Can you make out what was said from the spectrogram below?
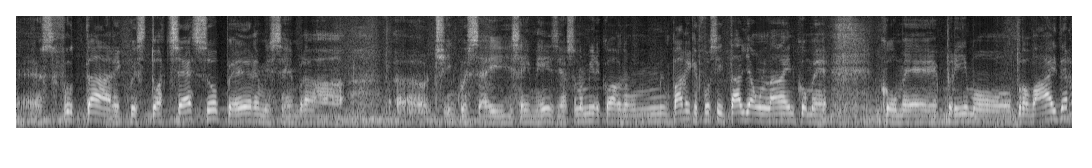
eh, sfruttare questo accesso per, mi sembra, eh, 5, 6, 6, mesi, adesso non mi ricordo, mi pare che fosse Italia Online come, come primo provider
